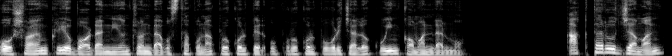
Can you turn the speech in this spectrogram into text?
ও স্বয়ংক্রিয় বর্ডার নিয়ন্ত্রণ ব্যবস্থাপনা প্রকল্পের উপপ্রকল্প পরিচালক উইং কমান্ডার মো. আক্তারুজ্জামান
